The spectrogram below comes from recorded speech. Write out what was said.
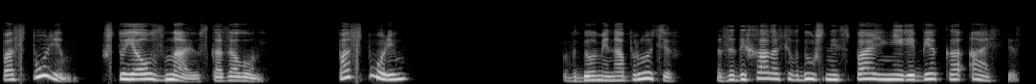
Поспорим, что я узнаю, сказал он. Поспорим. В доме напротив задыхалась в душной спальне Ребекка Асис.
